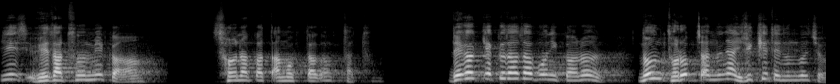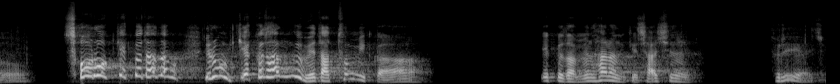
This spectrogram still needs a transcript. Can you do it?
이게 왜 다투입니까? 선악과 따먹다가 다투. 내가 깨끗하다 보니까는 넌 더럽지 않느냐 이렇게 되는 거죠. 서로 깨끗하다고 여러분 깨끗한 게 왜 다툽니까? 깨끗하면 하나님께 자신을 드려야죠.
